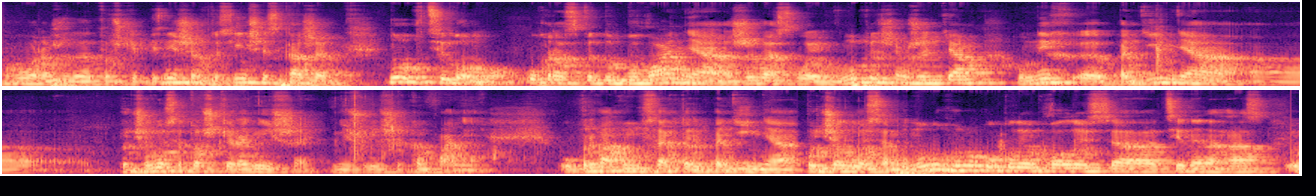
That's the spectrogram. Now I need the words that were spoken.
поговоримо вже трошки пізніше. Хтось інший скаже. Ну, в цілому, Укрзвидобування живе своїм внутрішнім життям. У них е, падіння е, почалося трошки раніше, ніж в інших компаній. У приватному секторі падіння почалося минулого року, коли обвалився ціни на газ. У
